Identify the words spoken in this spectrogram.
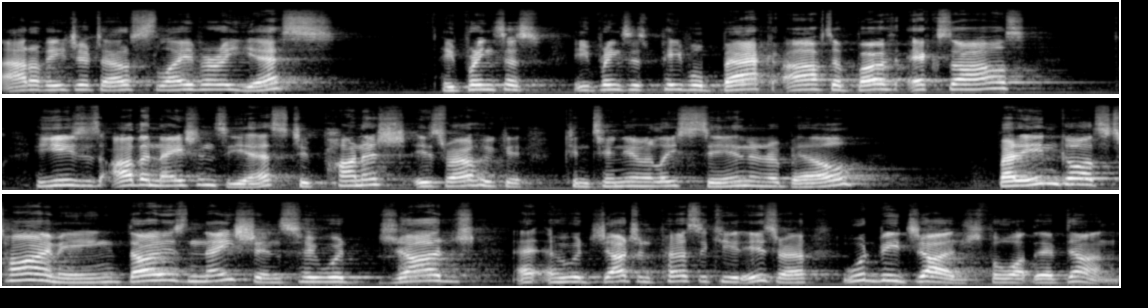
out of Egypt, out of slavery, yes. He brings us, he brings his people back after both exiles. He uses other nations, yes, to punish Israel who continually sin and rebel. But in God's timing, those nations who would judge uh, who would judge and persecute Israel would be judged for what they've done.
